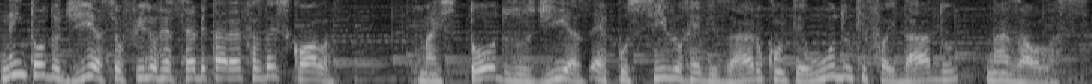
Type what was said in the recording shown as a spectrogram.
Nem todo dia seu filho recebe tarefas da escola, mas todos os dias é possível revisar o conteúdo que foi dado nas aulas.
